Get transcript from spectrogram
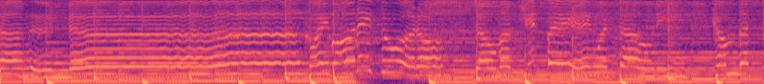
ทางอื่นเด้อคอยบอได้สัวดอก เจ้ามาคิดไปเองว่าเจ้าดีคำตัดสิน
